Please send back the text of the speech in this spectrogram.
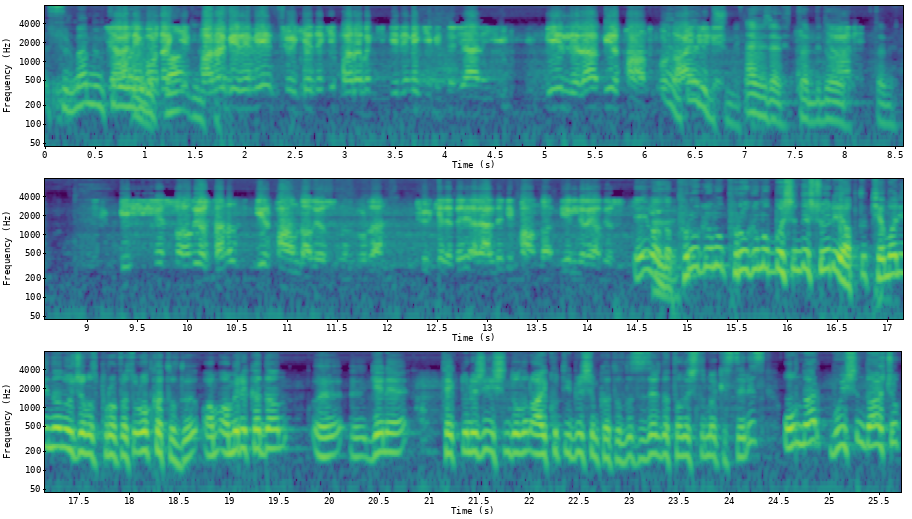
e, sürmen mümkün Yani olabilir. Daha buradaki para birimi Türkiye'deki para birimi gibidir. Yani 1 lira 1 pound burada Evet, aynı öyle şey. düşünmek. Evet evet tabii doğru. Yani- Tabii. Bir şişe su alıyorsanız 1 pound alıyorsunuz burada. Türkiye'de de herhalde 1 pound 1 liraya alıyorsunuz. Eyvallah. Evet. Programın programın başında şöyle yaptık. Kemal İnan hocamız profesör o katıldı. Ama Amerika'dan e, e, gene teknoloji işinde olan Aykut İbrişim katıldı. Sizleri de tanıştırmak isteriz. Onlar bu işin daha çok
